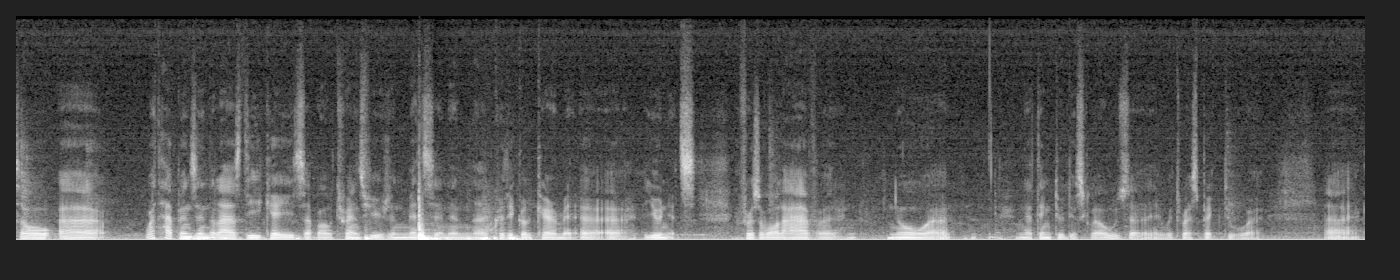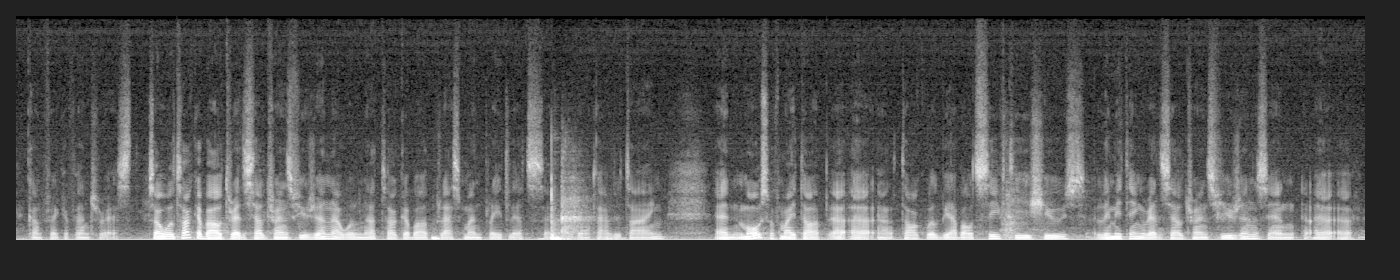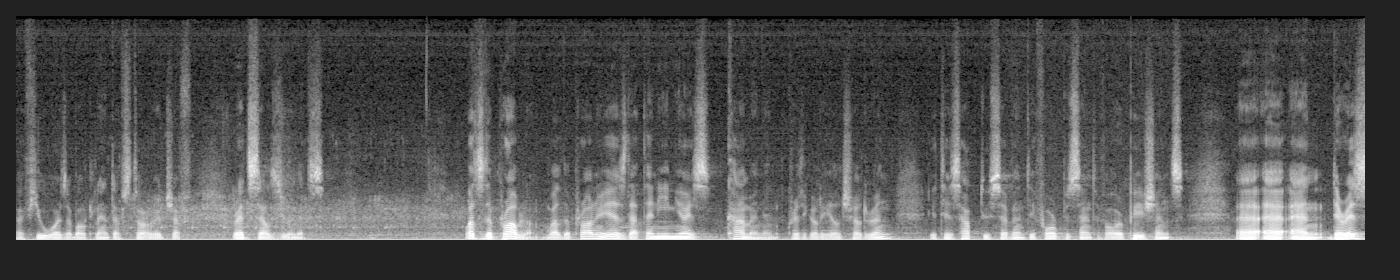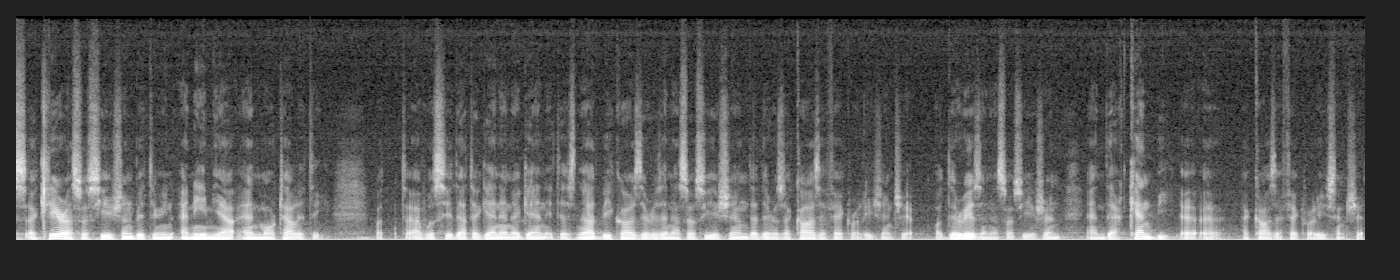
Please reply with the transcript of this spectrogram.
So, uh, what happens in the last decades about transfusion medicine in uh, critical care uh, uh, units? First of all, I have uh, no uh, nothing to disclose with respect to uh, conflict of interest. So we'll talk about red cell transfusion. I will not talk about plasma and platelets. I don't have the time. And most of my talk, uh, uh, uh talk will be about safety issues, limiting red cell transfusions, and uh, a few words about length of storage of red cells units. What's the problem? Well, the problem is that anemia is common in critically ill children. It is up to 74% of our patients. Uh, uh, and there is a clear association between anemia and mortality. But I will say that again and again. It is not because there is an association that there is a cause-effect relationship, but there is an association, and there can be a, a, a cause-effect relationship.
